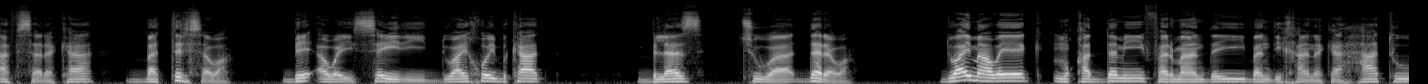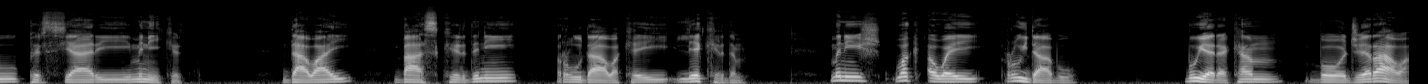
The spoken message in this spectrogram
ئەفسەرەکە بە ترسەوە بێ ئەوەی سەیری دوای خۆی بکات بلەز چووە دەرەوە دوای ماوەیەک موقەدەمی فەرماندەیی بەندیخانەکە هات و پرسیاری منی کرد، داوای باسکردنی ڕووداوەکەی لێ کردم، منیش وەک ئەوەی ڕوویدابوو، بویەرەکەم بۆ گێڕاوە.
